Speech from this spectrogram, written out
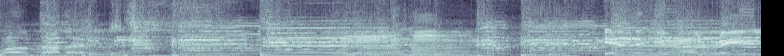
world brothers. Mm-hmm. In the human race.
